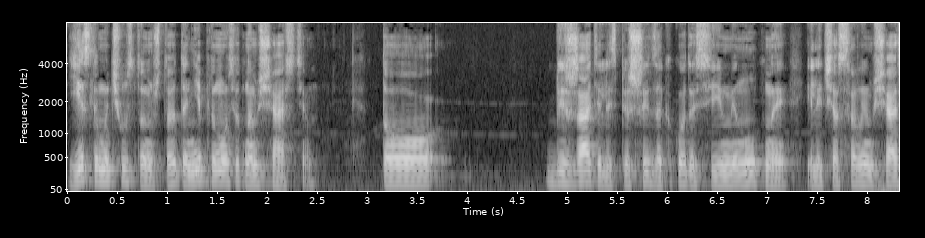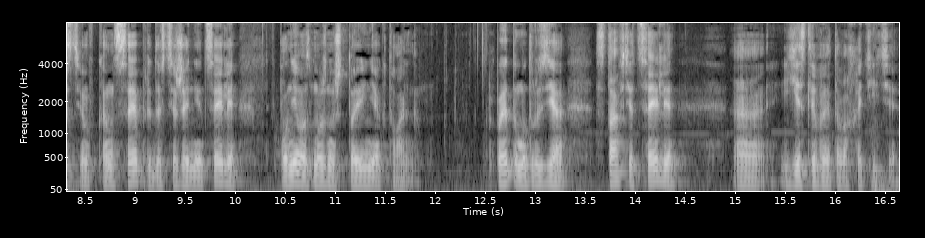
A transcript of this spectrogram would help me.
если мы чувствуем, что это не приносит нам счастья, то бежать или спешить за какой-то сиюминутной или часовым счастьем в конце при достижении цели вполне возможно, что и не актуально. Поэтому, друзья, ставьте цели, э, если вы этого хотите,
